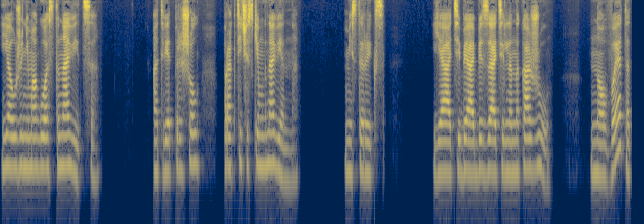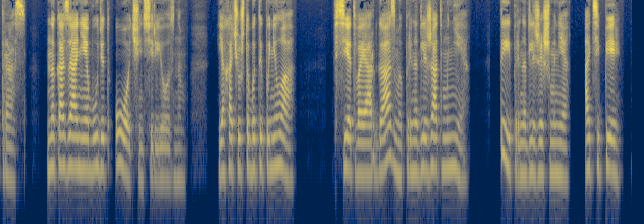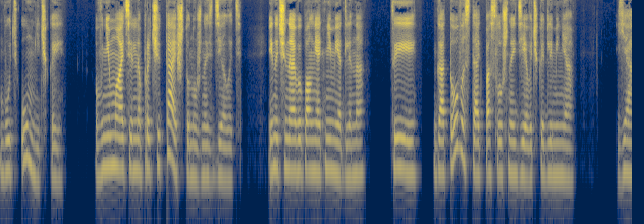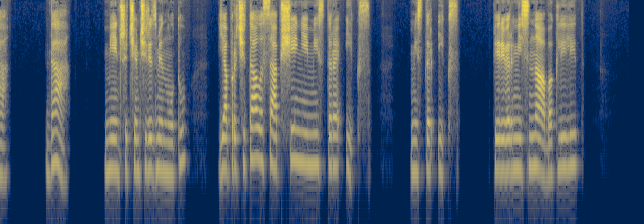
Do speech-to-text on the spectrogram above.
я уже не могу остановиться. Ответ пришел практически мгновенно. Мистер Икс, я тебя обязательно накажу, но в этот раз наказание будет очень серьезным. Я хочу, чтобы ты поняла, все твои оргазмы принадлежат мне. Ты принадлежишь мне, а теперь будь умничкой. Внимательно прочитай, что нужно сделать, и начинай выполнять немедленно. Ты готова стать послушной девочкой для меня? Я. Да. Меньше чем через минуту я прочитала сообщение мистера Икс. Мистер Икс. Перевернись на бок, Лилит.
